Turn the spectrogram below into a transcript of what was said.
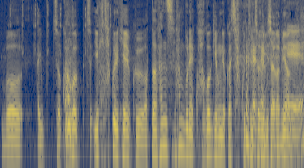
뭐 아니, 저 과거 이렇게 자꾸 이렇게 그 어떤 한, 한 분의 과거 기억력까지 자꾸 들춰내기 시작하면 네.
